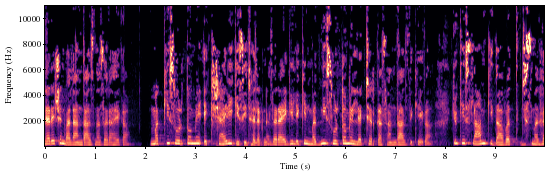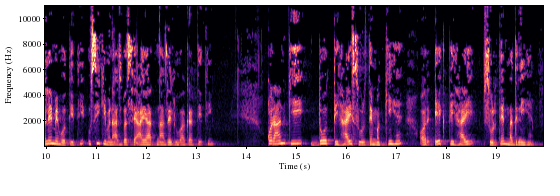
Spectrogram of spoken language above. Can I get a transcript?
नरेशन वाला अंदाज नज़र आएगा। मक्की सूरतों में एक शायरी की सी झलक नज़र आएगी, लेकिन मदनी सूरतों में लेक्चर का सा अंदाज दिखेगा। क्योंकि इस्लाम की दावत जिस मरहले में होती थी, उसी की मुनासबत से आयात नाजिल हुआ करती थी। कुरान की दो तिहाई सूरतें मक्की हैं और एक तिहाई सूरतें मदनी हैं।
